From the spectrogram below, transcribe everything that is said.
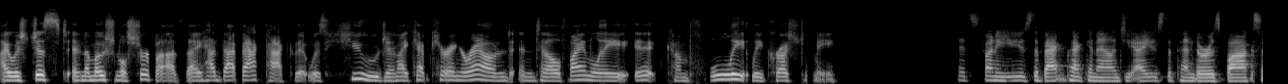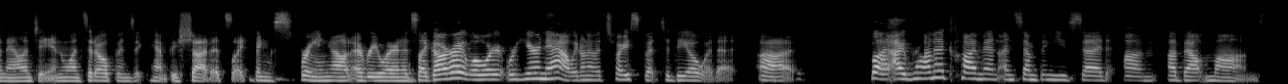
I was just an emotional Sherpa. I had that backpack that was huge and I kept carrying around until finally it completely crushed me. It's funny you use the backpack analogy. I use the Pandora's box analogy. And once it opens, it can't be shut. It's like things springing out everywhere. And it's like, all right, well, we're, we're here now. We don't have a choice but to deal with it. Uh, but I want to comment on something you said um, about moms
